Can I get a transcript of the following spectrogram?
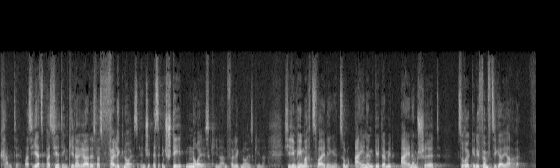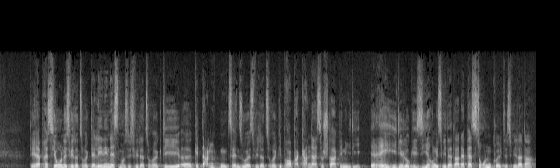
kannte. Was jetzt passiert in China gerade, ist was völlig Neues. Es entsteht ein neues China, ein völlig neues China. Xi Jinping macht zwei Dinge. Zum einen geht er mit einem Schritt zurück in die 50er Jahre. Die Repression ist wieder zurück, der Leninismus ist wieder zurück, die äh, Gedankenzensur ist wieder zurück, die Propaganda ist so stark wie nie, die Reideologisierung ist wieder da, der Personenkult ist wieder da.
